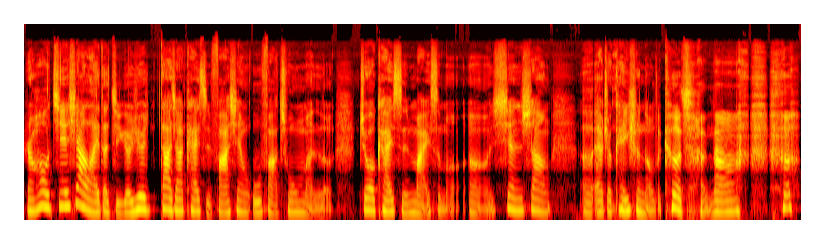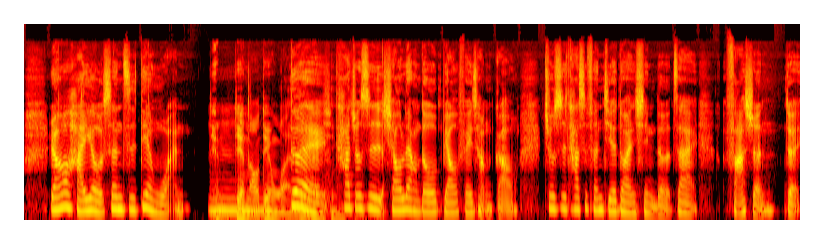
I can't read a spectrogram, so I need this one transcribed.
然后接下来的几个月，大家开始发现无法出门了，就开始买什么呃线上。呃，educational 的课程啊，然后还有甚至电玩，电电脑电玩，对，它就是销量都标非常高，就是它是分阶段性的在发生。对，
